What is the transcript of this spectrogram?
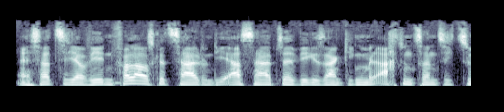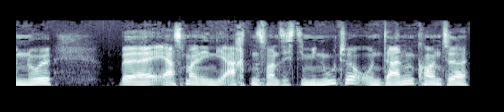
Es hat sich auf jeden Fall ausgezahlt und die erste Halbzeit, wie gesagt, ging mit 28 zu 0 äh, erstmal in die 28. Minute und dann konnte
